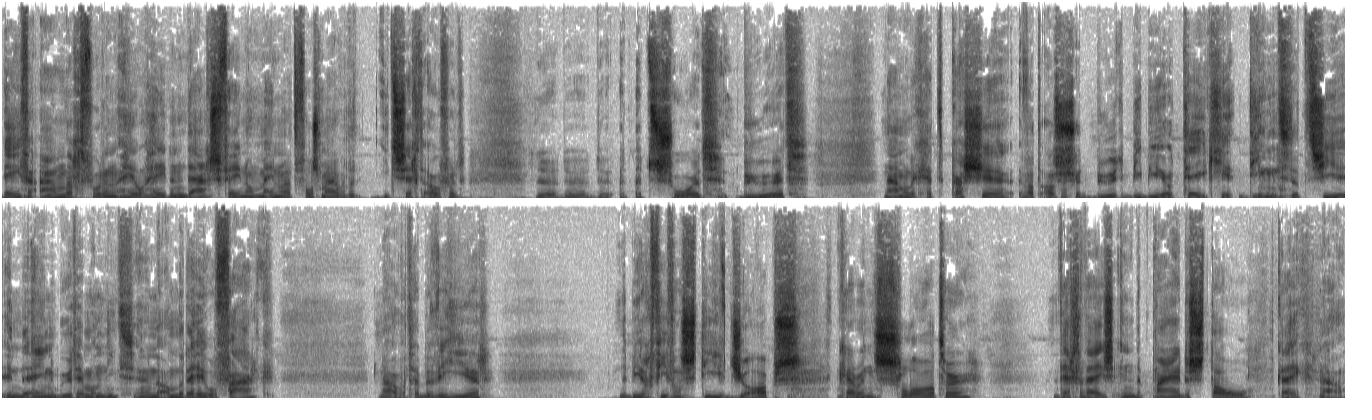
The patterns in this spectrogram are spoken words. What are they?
Even aandacht voor een heel hedendaags fenomeen, wat volgens mij ook iets zegt over de, de, de, het soort buurt. Namelijk het kastje wat als een soort buurtbibliotheekje dient. Dat zie je in de ene buurt helemaal niet en in de andere heel vaak. Nou, wat hebben we hier? De biografie van Steve Jobs, Karen Slaughter, Wegwijs in de paardenstal. Kijk, nou,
